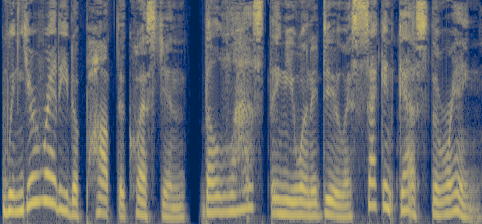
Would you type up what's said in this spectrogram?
When you're ready to pop the question, the last thing you want to do is second guess the ring.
